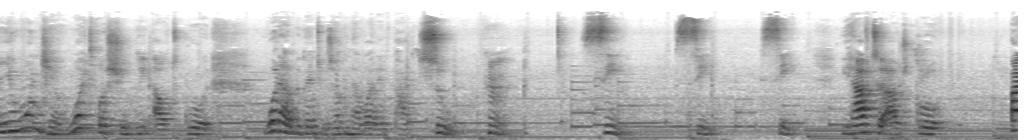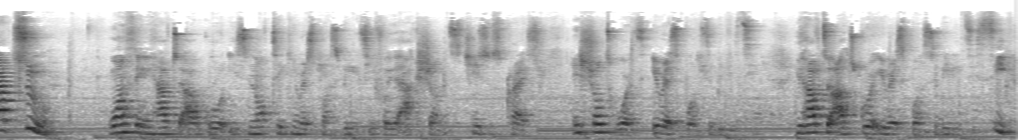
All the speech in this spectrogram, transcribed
And you're wondering, what else should we outgrow? What are we going to be talking about in part two? Hmm. See, see, see. You have to outgrow. Part two. One thing you have to outgrow is not taking responsibility for your actions. Jesus Christ. In short words, irresponsibility you have to outgrow irresponsibility. See,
